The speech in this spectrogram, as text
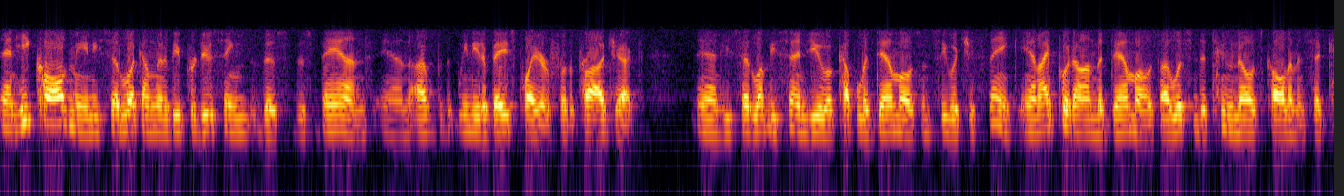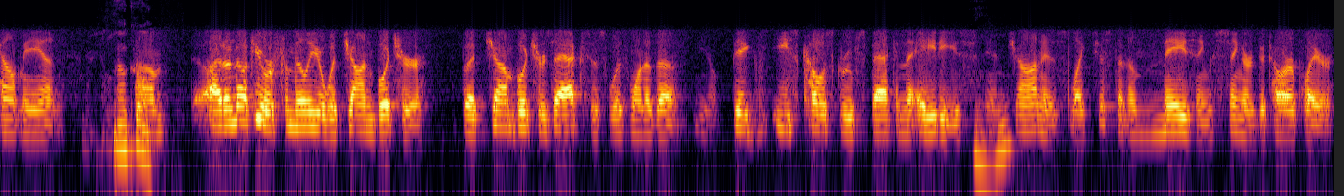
And he called me and he said, "Look, I'm going to be producing this this band, and I, we need a bass player for the project." and he said, "Let me send you a couple of demos and see what you think." And I put on the demos. I listened to two notes, called him, and said, "Count me in." Oh, cool. Um, I don't know if you were familiar with John Butcher, but John Butcher's Axis was one of the you know big East Coast groups back in the '80s, mm-hmm. and John is like just an amazing singer guitar player.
